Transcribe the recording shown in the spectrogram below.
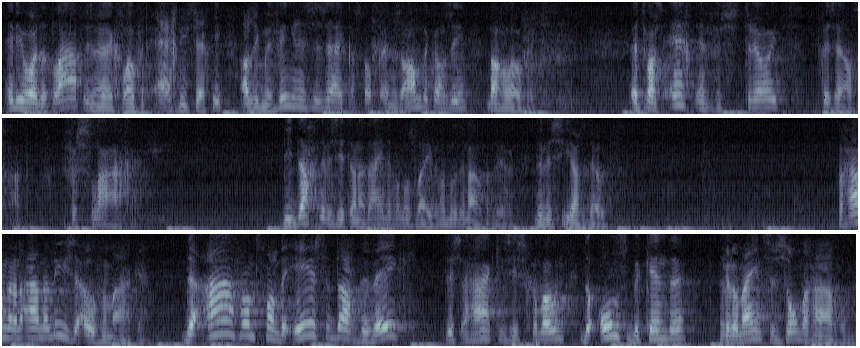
En die hoort het later. Ik geloof het echt niet, zegt hij. Als ik mijn vinger in zijn zij kan stoppen en zijn handen kan zien, dan geloof ik. Het was echt een verstrooid gezelschap. Verslagen. Die dachten, we zitten aan het einde van ons leven. Wat moet er nou gebeuren? De Messias dood. We gaan er een analyse over maken. De avond van de eerste dag de week, tussen haakjes, is gewoon de ons bekende Romeinse zondagavond.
